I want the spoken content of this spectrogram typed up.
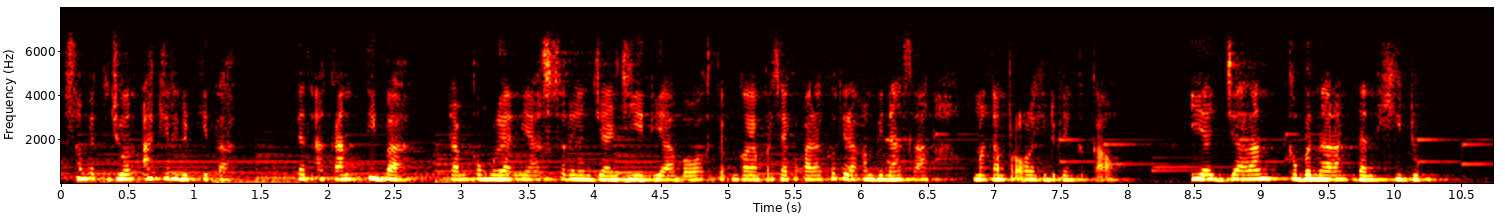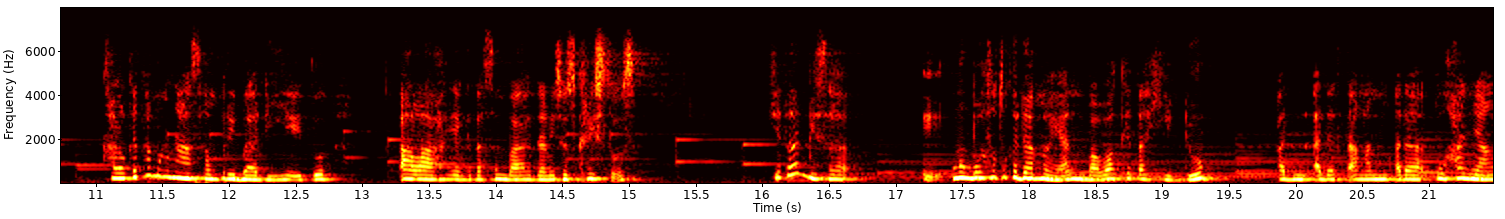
sampai tujuan akhir hidup kita, dan akan tiba dalam kemuliaannya sesuai dengan janjinya dia bahwa setiap engkau yang percaya kepada aku tidak akan binasa, melainkan peroleh hidup yang kekal. Ia jalan kebenaran dan hidup. Kalau kita mengenal sang pribadi yaitu Allah yang kita sembah dan Yesus Kristus, kita bisa membawa suatu kedamaian bahwa kita hidup ada, tangan ada Tuhan yang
